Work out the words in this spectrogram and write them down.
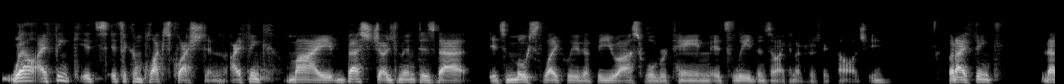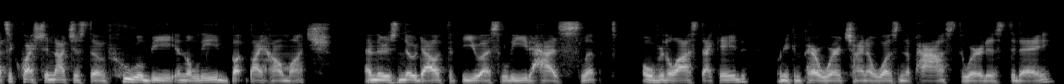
Well, I think it's it's a complex question. I think my best judgment is that it's most likely that the US will retain its lead in semiconductor technology. But I think that's a question not just of who will be in the lead, but by how much. And there's no doubt that the US lead has slipped over the last decade when you compare where China was in the past to where it is today.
